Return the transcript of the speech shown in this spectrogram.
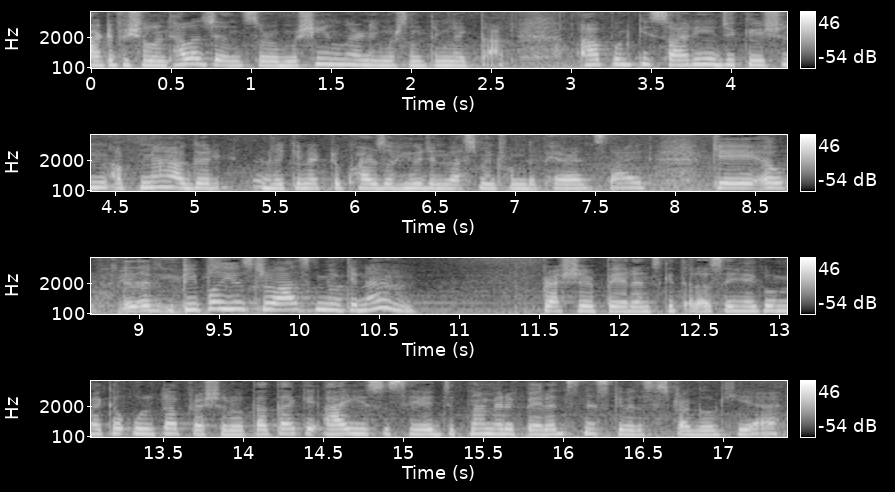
آرٹیفیشیل انٹیلیجنس اور مشین لرننگ اور سم تھنگ لائک دیٹ آپ ان کی ساری ایجوکیشن اپنا اگر لیکن it requires a huge investment from the parents side کہ people used to ask me کہ نا پریشر پیرنٹس کی سے ہے کہ میں الٹا پریشر ہوتا تھا کہ آئی اس سے سے جتنا میرے پیرنٹس نے وجہ کیا ہے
